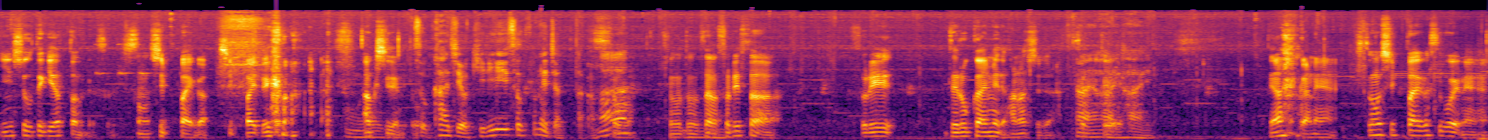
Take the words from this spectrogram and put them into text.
印象的だったんだよその失敗が。失敗というかうん。アクシデント。そう舵を切り損ねちゃったかそう。なそうそうさそれさそれ0回目で話したじゃんはいはいはい。でなんかね人の失敗がすごいね。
